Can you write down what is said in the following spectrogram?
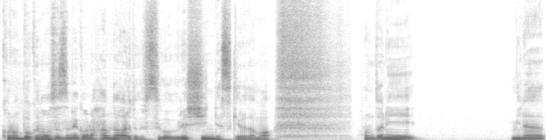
この僕のおすすめコーナー反応があるとすごい嬉しいんですけれども本当にみんな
